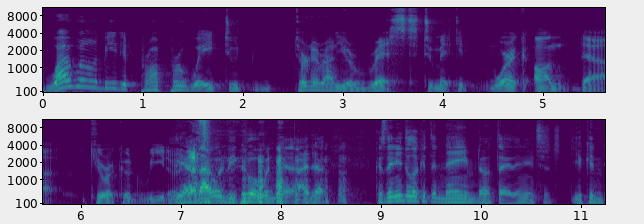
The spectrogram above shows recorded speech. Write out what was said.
what will be the proper way to turn around your wrist to make it work on the QR code reader. yeah, that would be cool, wouldn't it? I don't because they need to look at the name, don't they? They need to. You can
